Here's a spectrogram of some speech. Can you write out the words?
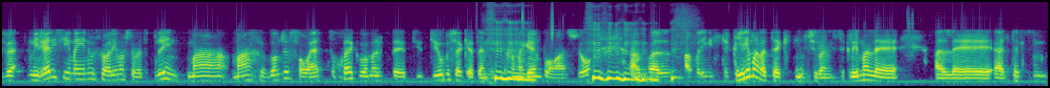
ונראה לי שאם היינו שואלים עכשיו את פרינט, מה, מה החזון שלך, הוא היה צוחק ואומר, תהיו בשקט, אני צריך לנגן פה משהו, אבל, אבל אם מסתכלים על הטקסטים שלו, אם מסתכלים על, על, על טקסטים,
